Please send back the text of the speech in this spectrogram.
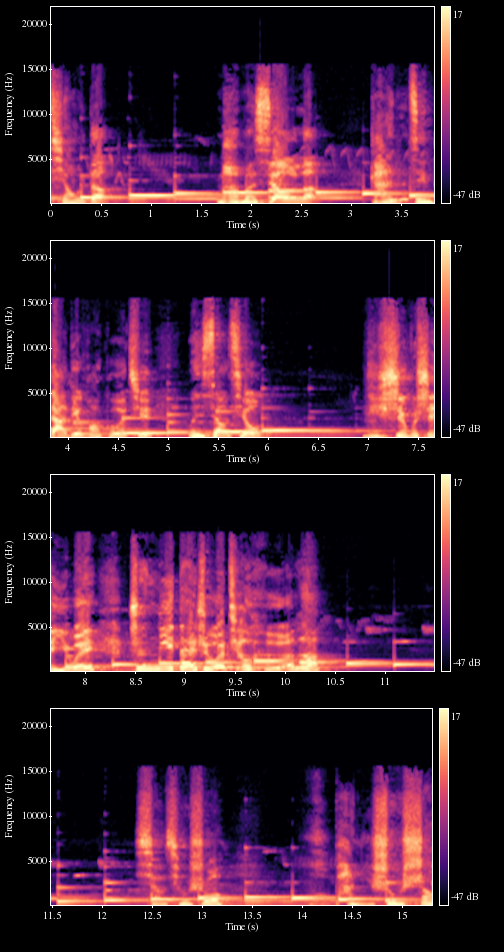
跳的？妈妈笑了，赶紧打电话过去问小秋：“你是不是以为珍妮带着我跳河了？”小秋说：“我怕你受伤。”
